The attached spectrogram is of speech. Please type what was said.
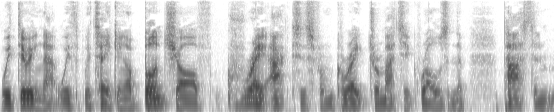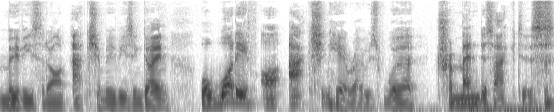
with doing that, with with taking a bunch of great actors from great dramatic roles in the past in movies that aren't action movies, and going, well, what if our action heroes were tremendous actors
